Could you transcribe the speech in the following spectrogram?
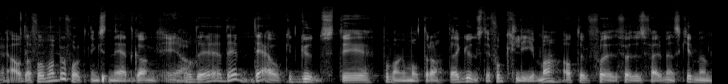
Ja, og Da får man befolkningsnedgang. Ja. Og det, det, det er jo ikke gunstig på mange måter. da. Det er gunstig for klimaet at det fødes færre mennesker, men,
